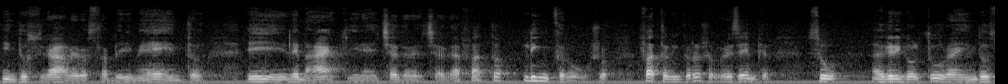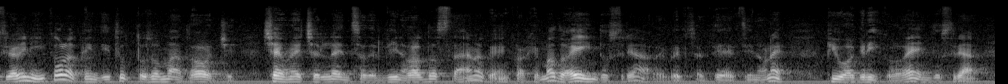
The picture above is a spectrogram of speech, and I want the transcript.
industriale, lo stabilimento, i, le macchine, eccetera, eccetera. Ha fatto l'incrocio fatto l'incrocio per esempio su agricoltura e industria vinicola, quindi tutto sommato oggi c'è un'eccellenza del vino valdostano che in qualche modo è industriale, per certi versi non è più agricolo, è industriale.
